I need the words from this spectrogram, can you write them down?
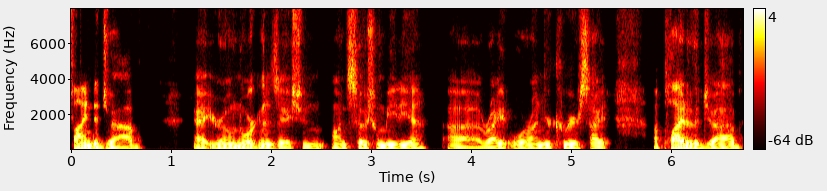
Find a job at your own organization on social media, uh, right, or on your career site. Apply to the job.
